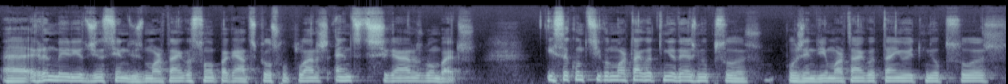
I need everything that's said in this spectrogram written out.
Uh, a grande maioria dos incêndios de Mortágua são apagados pelos populares antes de chegar os bombeiros. Isso acontecia quando Mortágua tinha 10 mil pessoas. Hoje em dia, Mortágua tem 8 mil pessoas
